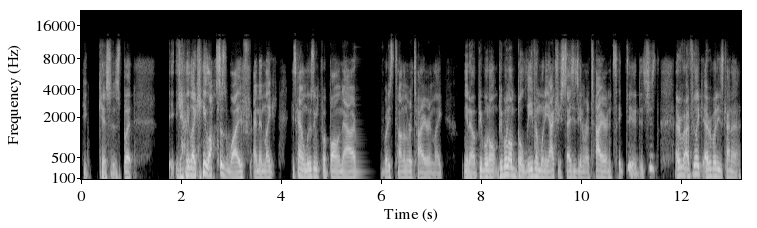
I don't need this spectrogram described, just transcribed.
he kisses, but yeah, like he lost his wife, and then like he's kind of losing football now. Everybody's telling him to retire, and like you know, people don't people don't believe him when he actually says he's gonna retire. And it's like, dude, it's just I feel like everybody's kind of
